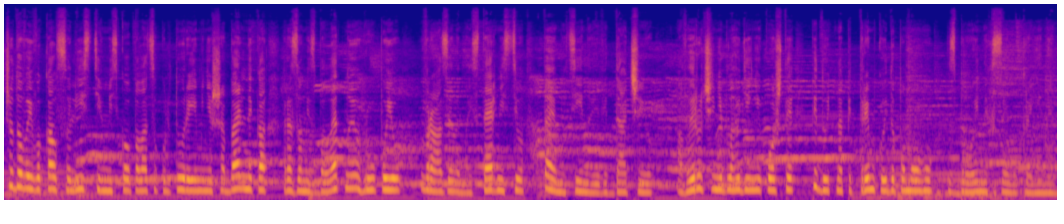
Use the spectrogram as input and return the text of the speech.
Чудовий вокал солістів міського палацу культури імені Шабельника разом із балетною групою вразили майстерністю та емоційною віддачею. А виручені благодійні кошти підуть на підтримку і допомогу Збройних сил України.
